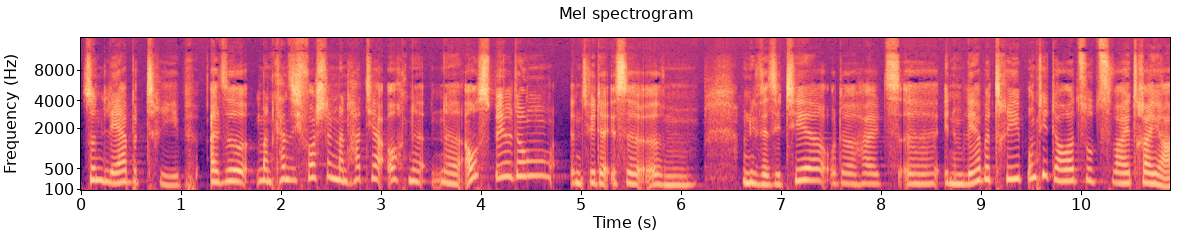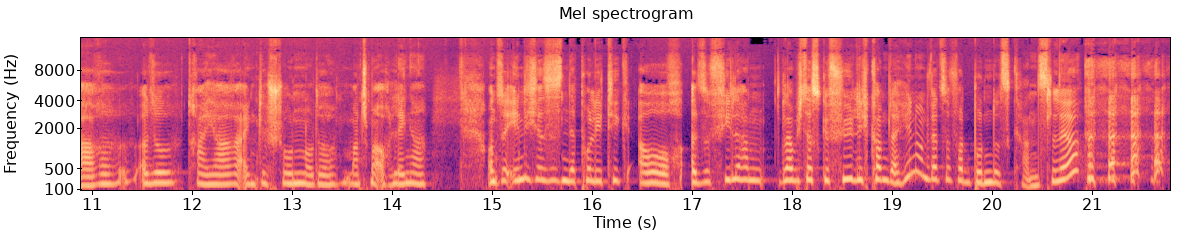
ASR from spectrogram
so ein Lehrbetrieb. Also man kann sich vorstellen, man hat ja auch eine, eine Ausbildung, entweder ist sie ähm, universitär oder halt äh, in einem Lehrbetrieb und die dauert so zwei, drei Jahre, also drei Jahre eigentlich schon oder manchmal auch länger. Und so ähnlich ist es in der Politik auch. Also viele haben, glaube ich, das Gefühl, ich komme da hin und werde sofort Bundeskanzler.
